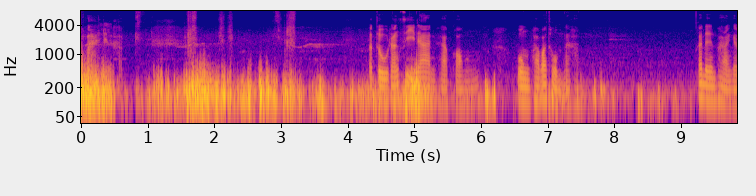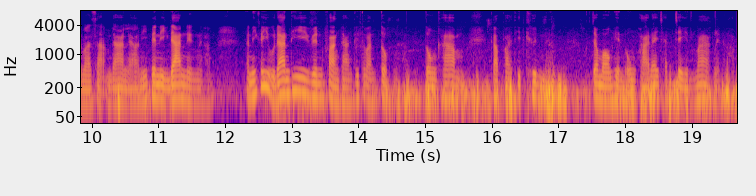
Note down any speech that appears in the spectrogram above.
สบายเลยนะครับ ประตูทั้งสี่ด้านครับขององค์พระปฐมนะครับ ก็เดินผ่านกันมาสามด้านแล้วนนี้เป็นอีกด้านหนึ่งนะครับ อันนี้ก็อยู่ด้านที่เป็นฝั่งทางทิศตะวันตกนะครับ ตรงข้ามกับพระอาทิตย์ขึ้นนะครับจะมองเห็นองค์พระได้ชัดเจนมากเลยนะครับ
